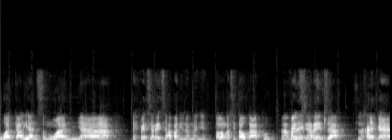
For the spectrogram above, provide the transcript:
buat kalian semuanya eh fansnya Reza apa nih namanya? Tolong kasih tahu ke aku. Ah, boleh. fansnya Reza. Silakan. Ya kan?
